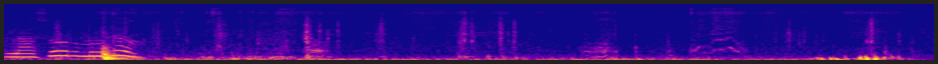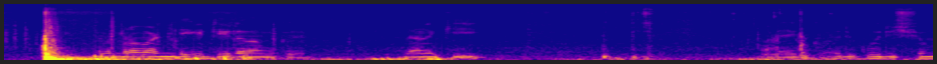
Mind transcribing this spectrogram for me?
Glass തുറന്നൂലോ നമ്മുടെ വണ്ടി കിട്ടിയില്ല നമുക്ക് ഇതാണ് കീ ഒരു കുരിശും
